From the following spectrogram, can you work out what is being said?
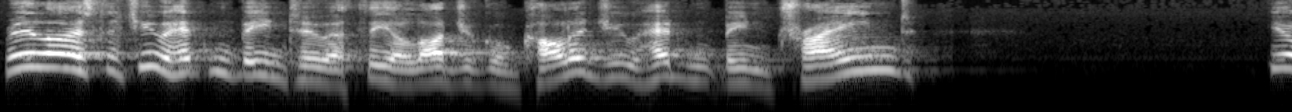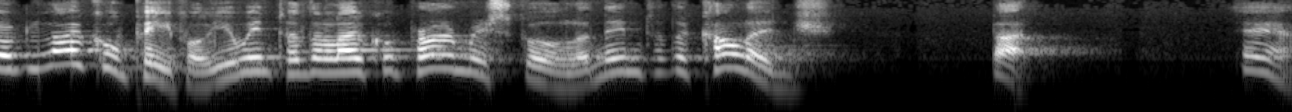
Realised that you hadn't been to a theological college, you hadn't been trained you're local people. You went to the local primary school and then to the college. But, yeah,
